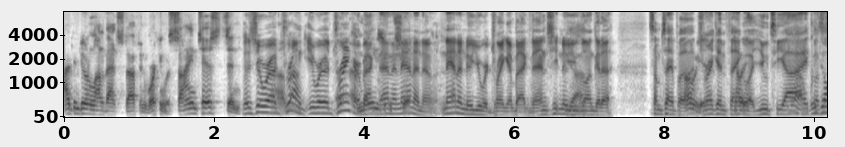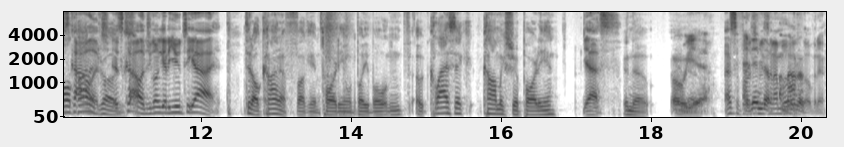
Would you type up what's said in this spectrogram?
I've been doing a lot of that stuff and working with scientists and Because you were a um, drunk. You were a drinker back then, and shit. Nana knew. Nana knew you were drinking back then. She knew you were going to get a some type of Oh, yeah. drinking thing Oh, or a. UTI. Yeah, we Because did all it's kind of college. drugs. It's college. You're going to get a UTI. did all kind of fucking partying with Buddy Bolton. A classic comic strip partying Yes. in the. oh in the- yeah. That's the And first reason the I amount moved of- over there.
